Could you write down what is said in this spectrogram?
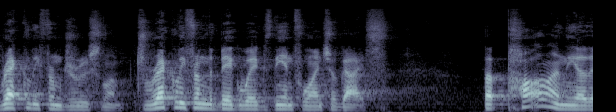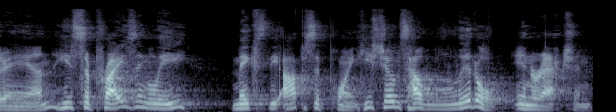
directly from Jerusalem, directly from the bigwigs, the influential guys. But Paul, on the other hand, he surprisingly makes the opposite point. He shows how little interaction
